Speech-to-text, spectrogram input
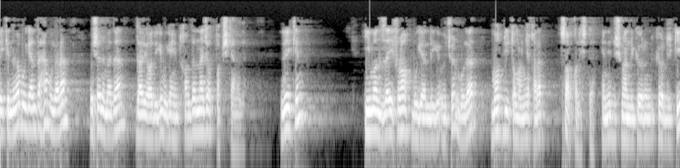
lekin nima bo'lganda ham ular ham o'sha nimadan daryodagi bo'lgan imtihondan najot topishgan edi. Lekin iymon zaifroq bo'lganligi uchun bular moddiy tomonga qarab hisob qilishdi. Ya'ni dushmanni ko'rdiki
